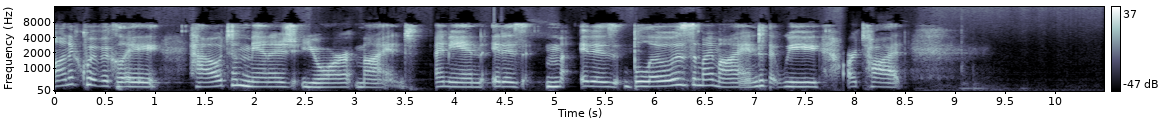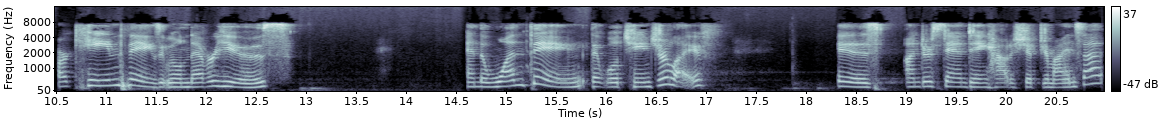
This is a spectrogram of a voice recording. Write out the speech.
unequivocally, how to manage your mind. I mean, it is it is blows my mind that we are taught arcane things that we'll never use. And the one thing that will change your life is understanding how to shift your mindset.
